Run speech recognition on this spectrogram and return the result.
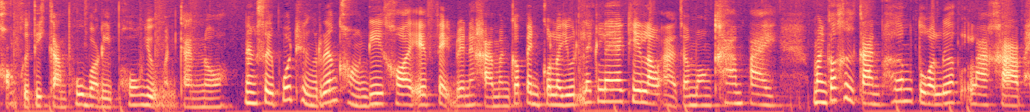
ของพฤติกรรมผู้บริโภคอยู่เหมือนกันเนาะหนังสือพูดถึงเรื่องของ decoy effect ด้วยนะคะ มันก็เป็นกลยุทธ์แรกๆ ที่เราอาจจะมองข้ามไป มันก็คือการเพิ่มตัวเลือกราคาแพ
